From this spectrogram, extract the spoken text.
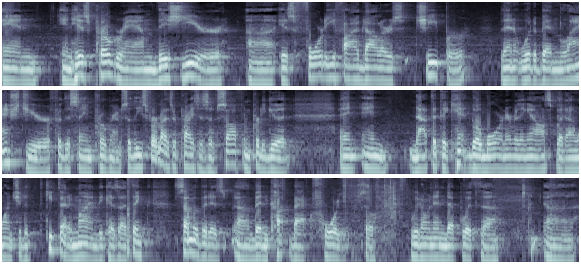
and in his program this year uh, is $45 cheaper than it would have been last year for the same program. So these fertilizer prices have softened pretty good, and and not that they can't go more and everything else, but I want you to keep that in mind because I think some of it has uh, been cut back for you, so we don't end up with uh, uh,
